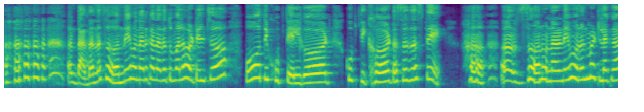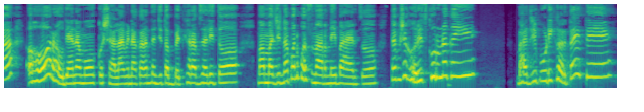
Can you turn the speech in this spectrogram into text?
दादांना सहन नाही होणार का? दादा तुम्हाला हॉटेलचं? हो ते खूप तेलकट खूप तिखट असंच असते. सहन होणार नाही म्हणून म्हटलं का? हो राहू द्या ना मग कशाला विनाकारण त्यांची तब्येत खराब झाली तर? मामाजींना पण पसणार नाही बाहेरचं. त्यापेक्षा घरीच करू ना काही? भाजी पोळी करता येते.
